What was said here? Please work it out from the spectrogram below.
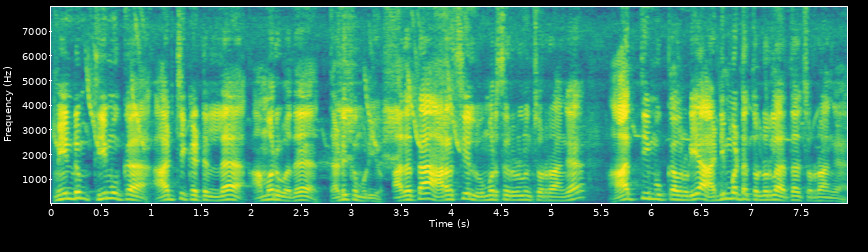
மீண்டும் திமுக ஆட்சி கட்டில அமருவதை தடுக்க முடியும். அதைத்தான் அரசியல் விமர்சகர்களும் சொல்றாங்க. அதிமுகவினுடைய அடிமட்ட தொண்டர்கள் அதான் சொல்றாங்க.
